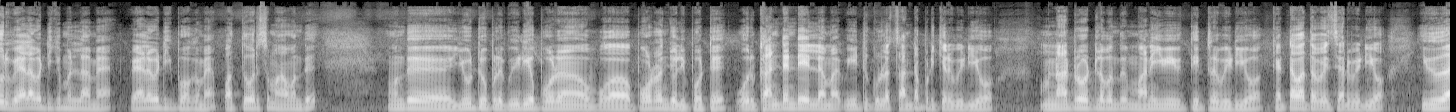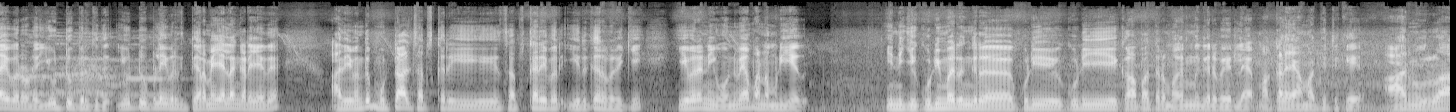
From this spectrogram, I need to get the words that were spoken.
ஒரு வேலை வெட்டிக்கும் இல்லாமல் வேலை வெட்டிக்கு போகாமல் பத்து வருஷமாக வந்து வந்து யூடியூப்பில் வீடியோ போட போடுறேன்னு சொல்லி போட்டு ஒரு கண்டென்ட்டே இல்லாமல் வீட்டுக்குள்ளே சண்டை பிடிக்கிற வீடியோ நடு ரோட்டில் வந்து மனைவி திட்டுற வீடியோ கெட்ட வார்த்தை பேசுகிற வீடியோ இதுதான் இவரோட யூடியூப் இருக்குது. யூடியூப்பில் இவருக்கு திறமையெல்லாம் கிடையாது. அதை வந்து முட்டாள் சப்ஸ்கிரை சப்ஸ்கிரைபர் இருக்கிற வரைக்கும் இவரை நீங்கள் ஒன்றுமே பண்ண முடியாது. இன்றைக்கி குடிமருங்கிற குடி குடி காப்பாற்றுற மருந்துங்கிற பேரில் மக்களை ஏமாற்றிட்டுருக்கு ஆறுநூறுரூவா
